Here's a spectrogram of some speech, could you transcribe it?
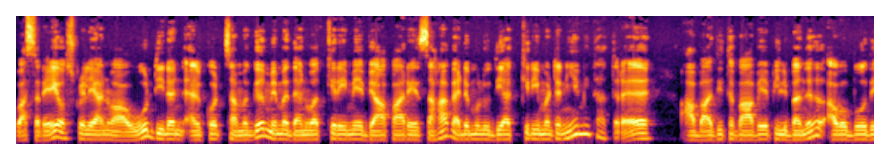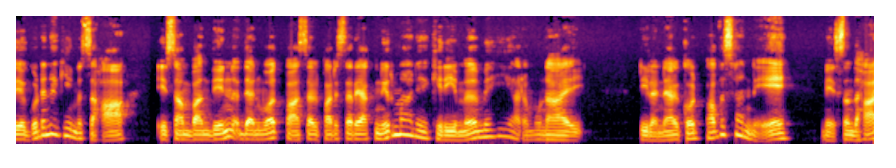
වසරේ ඔස්ට්‍රලයානවා වූ ඩිලන් ඇල්කොට් සමඟ මෙම දැනුවත් කිරීමේ ව්‍යාපාරය සහ වැඩමුළු දියත් කිරීමට නියමිත අතර ආබාධිත භාවය පිළිබඳ අවබෝධය ගොඩනැගීම සහ ඒ සම්බන්ධයෙන් දැනුවත් පාසල් පරිසරයක් නිර්මාණය කිරීම මෙහි අරමුණයි. ටිල නැල්කොට් පවසන්නේ මේ සඳහා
